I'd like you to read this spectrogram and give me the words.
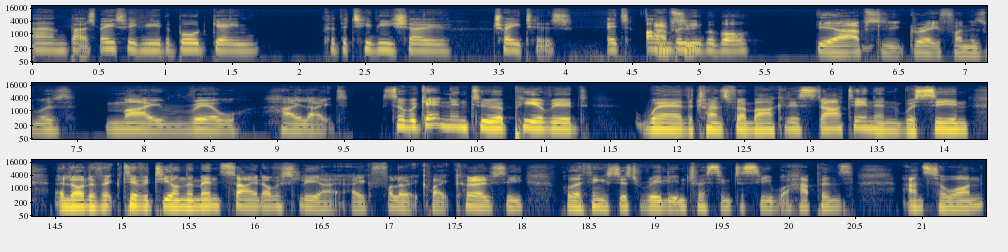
um, but it's basically the board game for the TV show Traitors. It's unbelievable. Absolute, yeah, absolutely great fun. As was my real highlight. So we're getting into a period where the transfer market is starting, and we're seeing a lot of activity on the men's side. Obviously, I, I follow it quite closely, but I think it's just really interesting to see what happens and so on.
